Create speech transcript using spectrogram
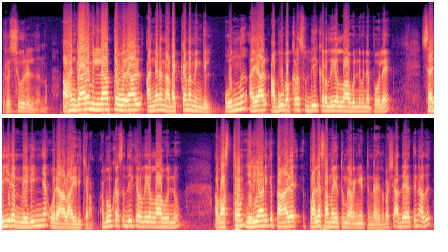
തൃശ്ശൂരിൽ നിന്നും. അഹങ്കാരമില്ലാത്ത ഒരാൾ അങ്ങനെ നടക്കണമെങ്കിൽ ഒന്ന് അയാൾ അബൂബക്കർ സുദ്ദീഖ് റലി അള്ളാഹുനുവിനെ പോലെ ശരീരം മെലിഞ്ഞ ഒരാളായിരിക്കണം. അബൂബക്കർ സുദ്ദീഖ് റലി അള്ളാഹുനു വസ്ത്രം ഞെരിയാണിക്ക് താഴെ പല സമയത്തും ഇറങ്ങിയിട്ടുണ്ടായിരുന്നു. പക്ഷേ അദ്ദേഹത്തിന് അത്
